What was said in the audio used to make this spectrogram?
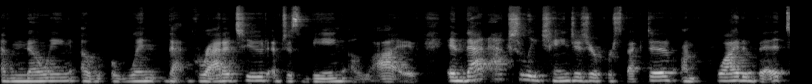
of knowing of when that gratitude of just being alive. And that actually changes your perspective on quite a bit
